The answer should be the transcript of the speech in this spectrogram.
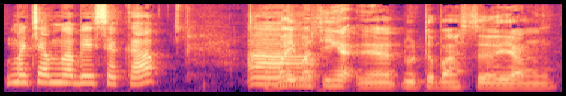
macam habis cakap. Uh, Abai masih ingat yang duta bahasa yang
